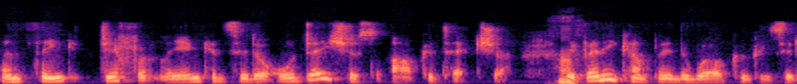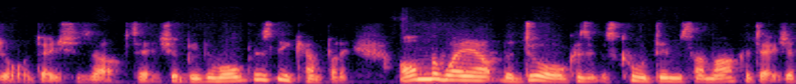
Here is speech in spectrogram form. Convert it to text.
and think differently and consider audacious architecture. If any company in the world could consider audacious architecture, it'd be the Walt Disney Company. On the way out the door, because it was called dim sum architecture,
